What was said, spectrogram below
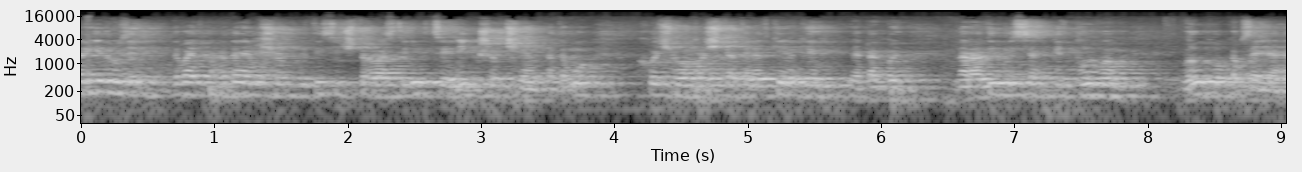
Дорогі друзі, давайте пригадаємо, що 2014 рік це рік Шевченка. Тому хочу вам прочитати рядки, які як би народилися під впливом Великого Кобзаря.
